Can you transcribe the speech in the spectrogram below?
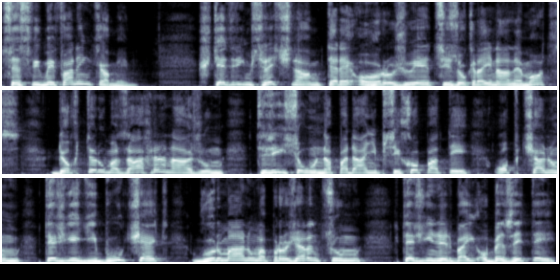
se svými faninkami, štědrým slečnám, které ohrožuje cizokrajná nemoc, doktorům a záchranářům, kteří jsou napadáni psychopaty, občanům, kteří jedí bůček, gurmánům a prožarancům, kteří nedbají obezity,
